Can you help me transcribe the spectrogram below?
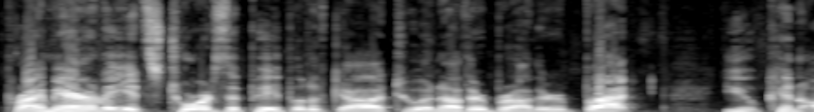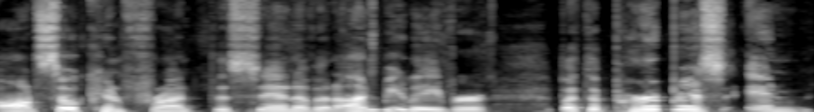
Primarily, it's towards the people of God, to another brother, but you can also confront the sin of an unbeliever, but the purpose in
